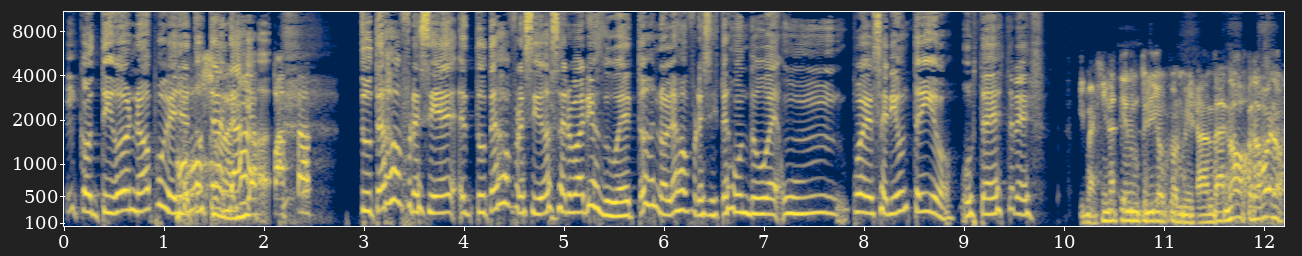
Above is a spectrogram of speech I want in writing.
Y contigo no, porque ya ¿Cómo tú te andas... pata? Tú te has ofrecido, te has ofrecido hacer varios duetos, no les ofreciste un due, un, pues sería un trío, ustedes tres. Imagínate un trío con Miranda. No, pero bueno,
